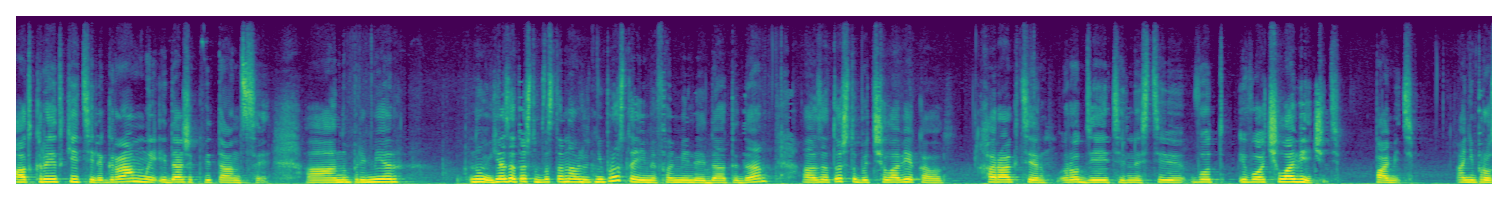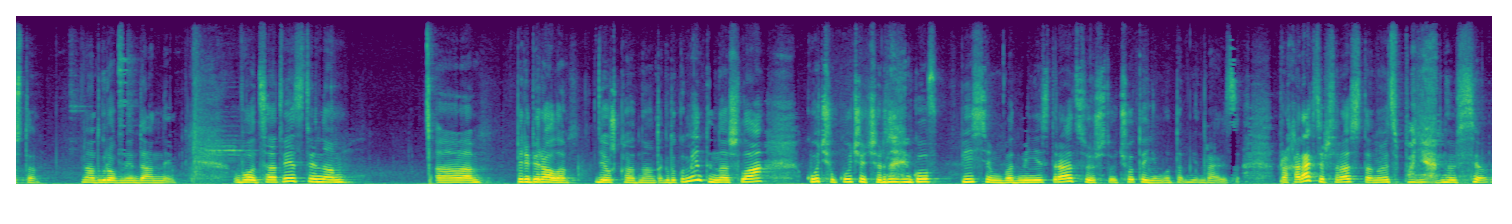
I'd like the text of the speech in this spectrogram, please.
открытки, телеграммы и даже квитанции. Например, ну, я за то, чтобы восстанавливать не просто имя, фамилия и даты, да, а за то, чтобы человека характер, род деятельности, вот его очеловечить, память, а не просто надгробные данные. Вот, соответственно, а, перебирала девушка одна так документы, нашла кучу-кучу черновиков писем в администрацию, что что-то ему там не нравится. Про характер сразу становится понятно все.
